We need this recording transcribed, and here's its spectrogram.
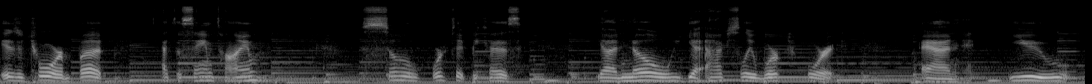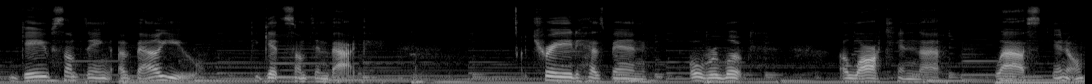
is a chore, but at the same time, so worth it because you know you actually worked for it and you gave something of value to get something back. Trade has been overlooked a lot in the last, you know,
